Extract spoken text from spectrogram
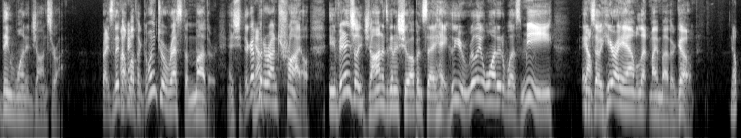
they wanted John Surratt. Right. So they thought, Okay. well, if they're going to arrest the mother and she, they're going to Yeah. put her on trial, eventually John is going to show up and say, hey, who you really wanted was me. And No. so here I am, let my mother go. Nope.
